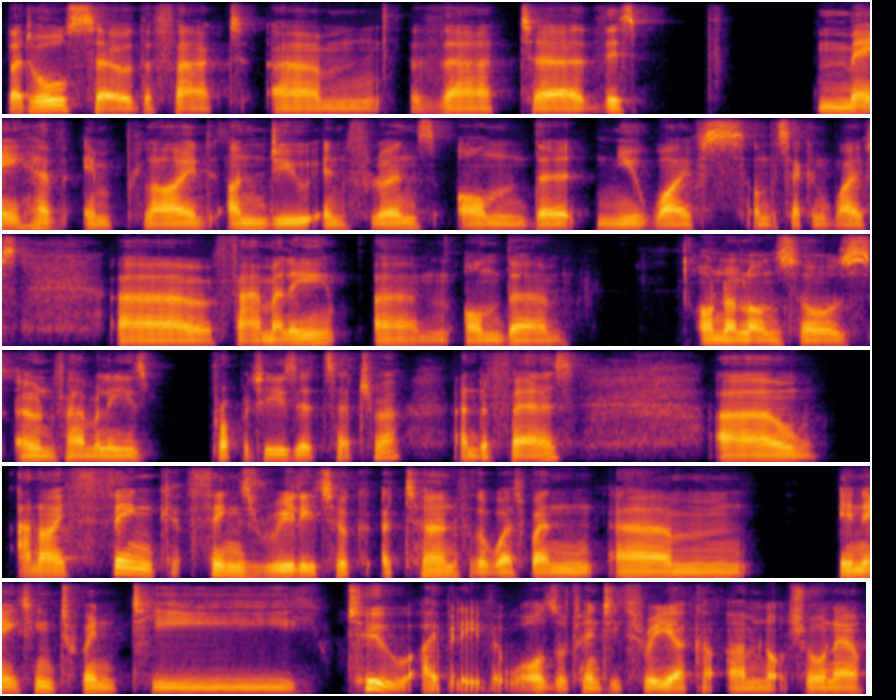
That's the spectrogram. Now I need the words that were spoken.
But also the fact um, that uh, this may have implied undue influence on the new wife's, on the second wife's uh, family, um, on the on Alonso's own family's properties, etc., and affairs. Uh, and I think things really took a turn for the worse when um, in 1822, I believe it was, or 23, I am not sure now,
